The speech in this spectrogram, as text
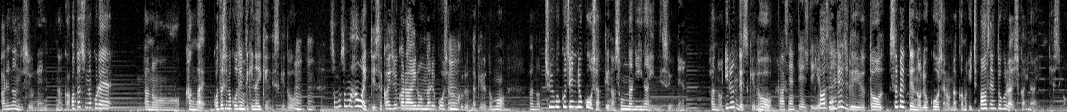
あれなんですよね。なんか私のこれ、あのー、考え、私の個人的な意見ですけど、うんうんうん、そもそもハワイって世界中からいろんな旅行者が来るんだけれども、あの、中国人旅行者っていうのはそんなにいないんですよね。あの、いるんですけど、パーセンテージで言うと、ね、パーセンテージで言うと、す、べ、ての旅行者の中の1%ぐらいしかいないんですよ。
